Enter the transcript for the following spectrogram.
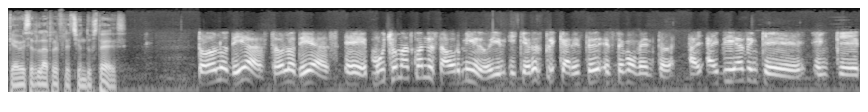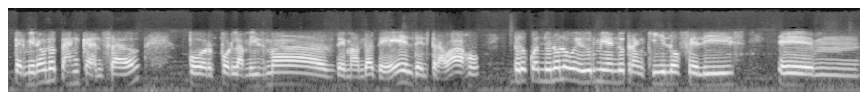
debe ser la reflexión de ustedes. Todos los días, todos los días, eh, mucho más cuando está dormido y, quiero explicar este este momento. Hay, hay días en que en que termina uno tan cansado por por las mismas demandas de él, del trabajo, pero cuando uno lo ve durmiendo tranquilo, feliz, eh,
